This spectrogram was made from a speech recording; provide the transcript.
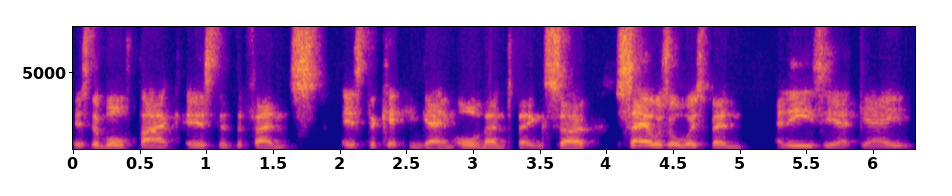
Is the wolf pack, is the defence, is the kicking game, all them things. So Sale has always been an easier game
